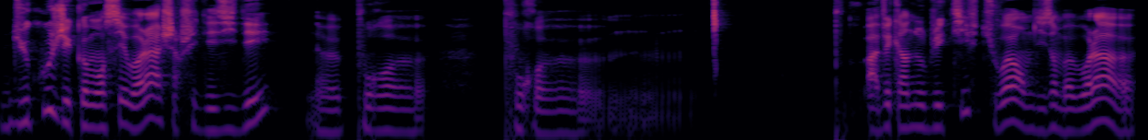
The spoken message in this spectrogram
du coup, j'ai commencé voilà, à chercher des idées pour. pour avec un objectif, tu vois, en me disant, bah voilà,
